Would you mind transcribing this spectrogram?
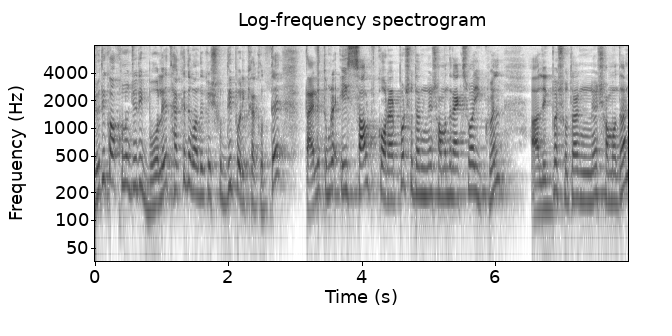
যদি কখনো যদি বলে থাকে তোমাদেরকে শুদ্ধি পরীক্ষা করতে তাহলে তোমরা এই সলভ করার পর সুতরাং সমাধান এক্স ওয়াই ইকুয়াল লিখবা সুতরাং সমাধান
